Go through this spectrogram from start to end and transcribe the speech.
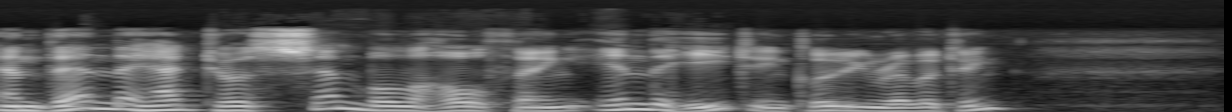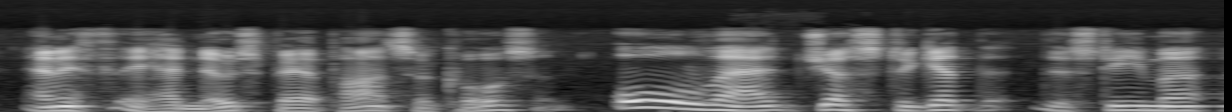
And then they had to assemble the whole thing in the heat, including riveting. And if they had no spare parts, of course, all that just to get the, the steamer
